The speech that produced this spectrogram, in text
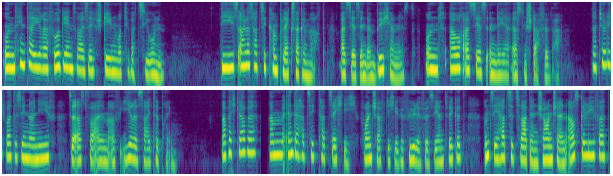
und hinter ihrer Vorgehensweise stehen Motivationen. Dies alles hat sie komplexer gemacht, als sie es in den Büchern ist und auch als sie es in der ersten Staffel war. Natürlich wollte sie Nynaeve zuerst vor allem auf ihre Seite bringen. Aber ich glaube, am Ende hat sie tatsächlich freundschaftliche Gefühle für sie entwickelt und sie hat sie zwar den Jean-Chen ausgeliefert,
